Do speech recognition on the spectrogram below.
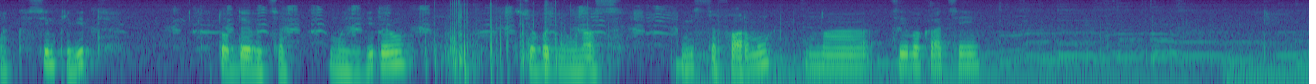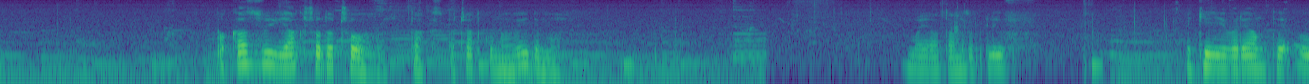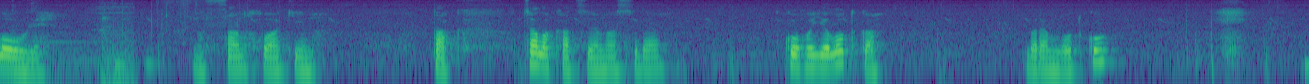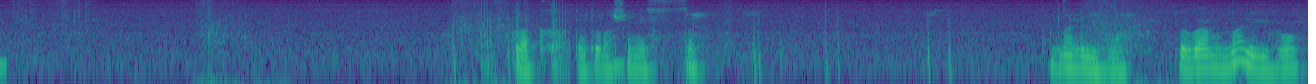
Так, всім привіт! Хто дивиться мої відео. Сьогодні у нас місце фарму на цій локації. Показую, як що до чого. Так, спочатку ми вийдемо. Бо я там заплів. Які є варіанти ловлі на Сан Хоакін. Так, ця локація в нас іде. У кого є лодка? Беремо лодку. Так, де тут наше місце? Наліво. Пливемо наліво.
